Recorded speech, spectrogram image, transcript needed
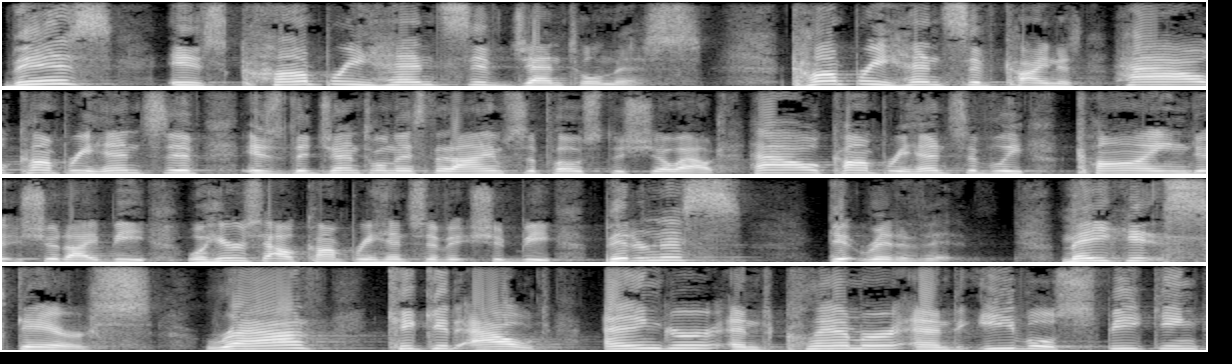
This is comprehensive gentleness. Comprehensive kindness. How comprehensive is the gentleness that I am supposed to show out? How comprehensively kind should I be? Well, here's how comprehensive it should be. Bitterness, get rid of it. Make it scarce. Wrath, kick it out anger and clamor and evil speaking.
